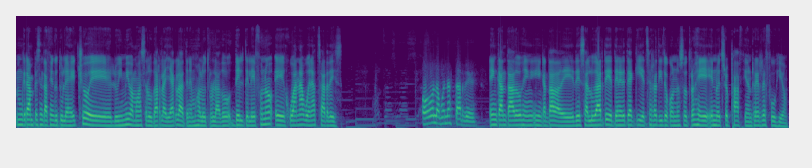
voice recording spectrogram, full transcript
gran presentación que tú le has hecho, eh, Luismi, vamos a saludarla ya, que la tenemos al otro lado del teléfono. Eh, Juana, buenas tardes. Hola, buenas tardes. Encantados en- y encantada de, de saludarte y de tenerte aquí este ratito con nosotros eh, en nuestro espacio, en Red Refugio.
